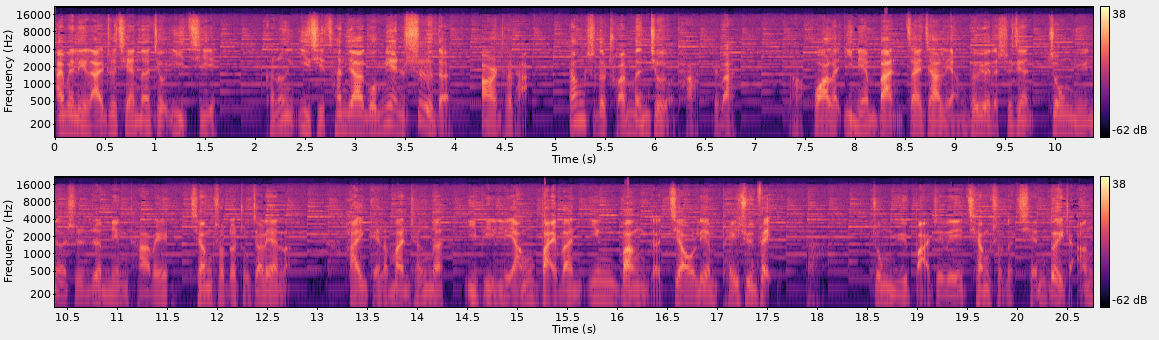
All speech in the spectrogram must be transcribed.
埃梅里来之前呢就一起，可能一起参加过面试的阿尔特塔，当时的传闻就有他，对吧？啊，花了一年半，再加两个月的时间，终于呢是任命他为枪手的主教练了，还给了曼城呢一笔两百万英镑的教练培训费啊，终于把这位枪手的前队长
